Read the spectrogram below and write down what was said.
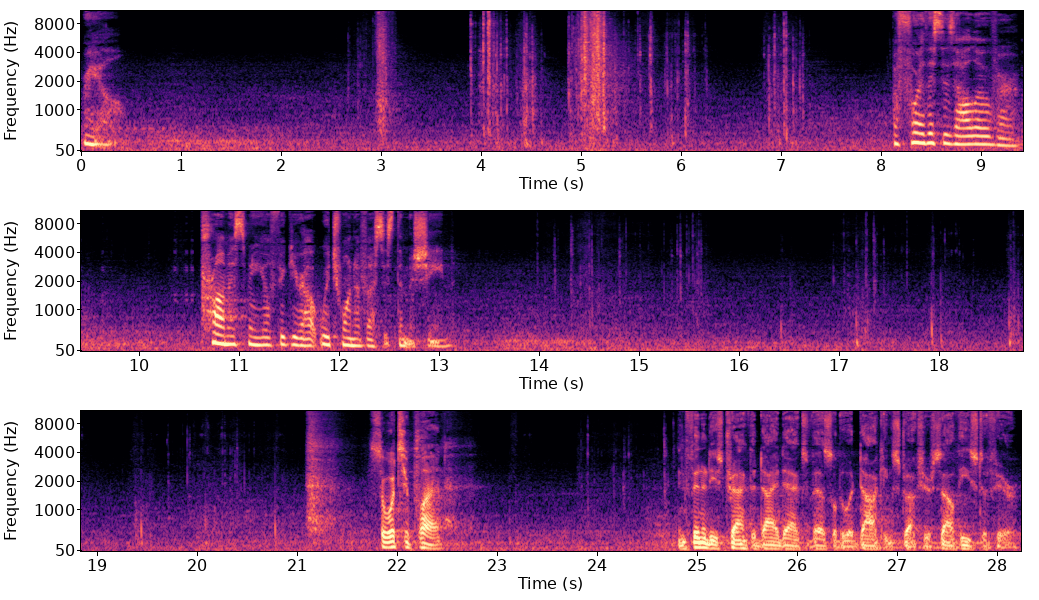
real. Before this is all over, promise me you'll figure out which one of us is the machine. So what's your plan? Infinity's tracked the Didact's vessel to a docking structure southeast of here.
